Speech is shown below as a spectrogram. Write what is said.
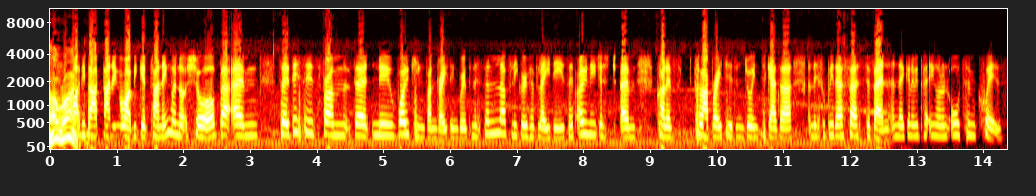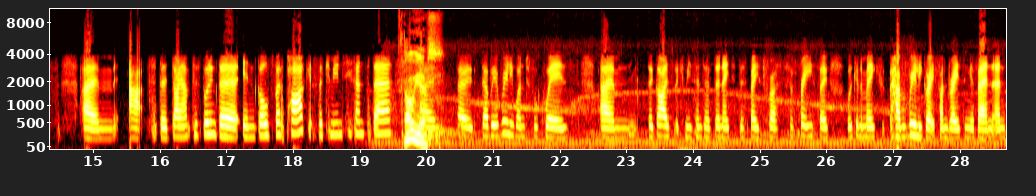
oh, right. might be bad planning or might be good planning. We're not sure. But um, so this is from the new Woking fundraising group, and this is a lovely group of ladies. They've only just um, kind of collaborated and joined together, and this will be their first event. And they're going to be putting on an autumn quiz um, at the Dianthus building the, in Goldsworth Park. It's the community centre there. Oh, yes. Um, so there'll be a really wonderful quiz. Um, the guys at the community centre have donated the space for us for free, so we're going to make have a really great fundraising event, and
